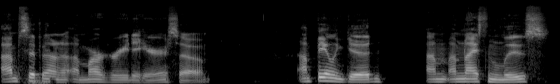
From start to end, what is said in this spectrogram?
I'm sipping on a, a margarita here, so I'm feeling good. I'm I'm nice and loose.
